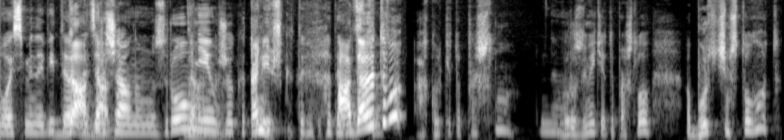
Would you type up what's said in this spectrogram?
вось менавіта да, дзяржаўным да, узроўні да, ўжо да. конечно. а до этого а колькі это прошло? Да. вы разумееце это прошло больше чем сто год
